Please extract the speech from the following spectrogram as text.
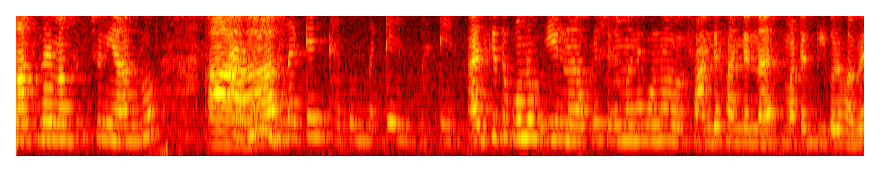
মাছ নাই মাংস কিছু নিয়ে আসব। আর মটন খাব মটন মটন আজকে তো কোনো ই না ওকে মানে কোনো সানডে ফান্ডে না মাটন কি করে হবে?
